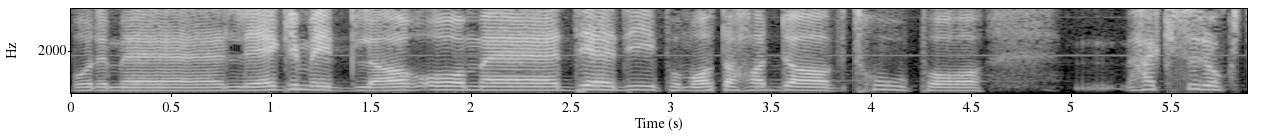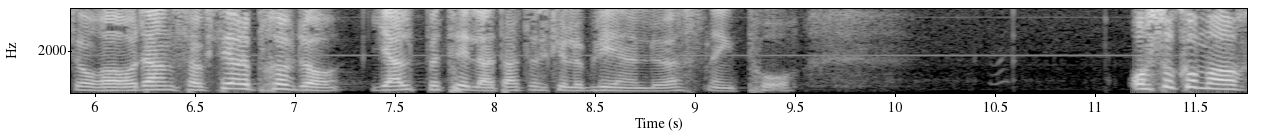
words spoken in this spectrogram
både med legemidler og med det de på en måte hadde av tro på heksedoktorer og den slags. De hadde prøvd å hjelpe til at dette skulle bli en løsning på. Og så kommer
